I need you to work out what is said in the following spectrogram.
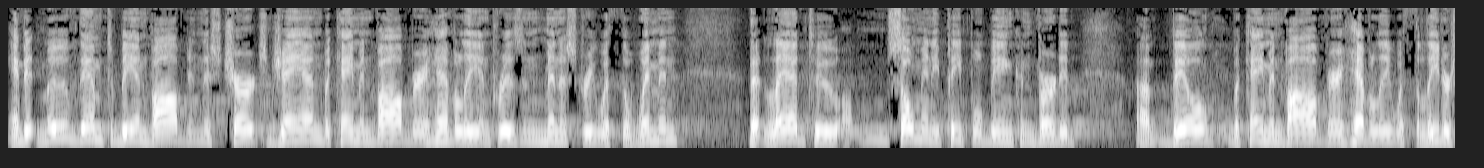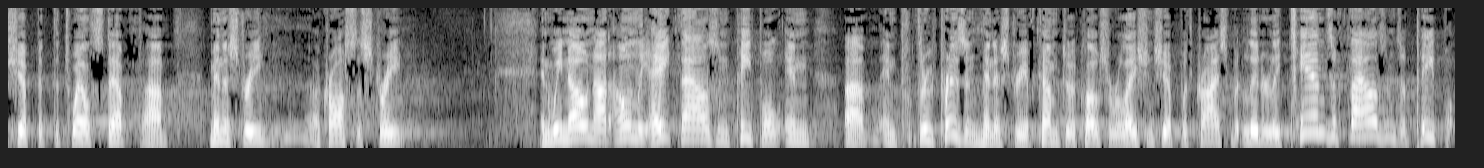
and it moved them to be involved in this church. Jan became involved very heavily in prison ministry with the women that led to so many people being converted. Uh, Bill became involved very heavily with the leadership at the 12 step uh, ministry across the street. And we know not only 8,000 people in, uh, in, through prison ministry have come to a closer relationship with Christ, but literally tens of thousands of people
